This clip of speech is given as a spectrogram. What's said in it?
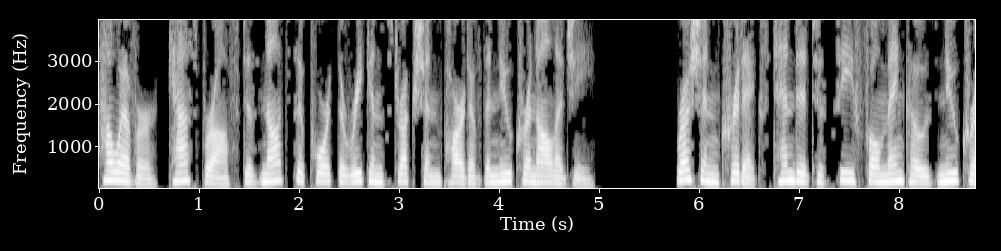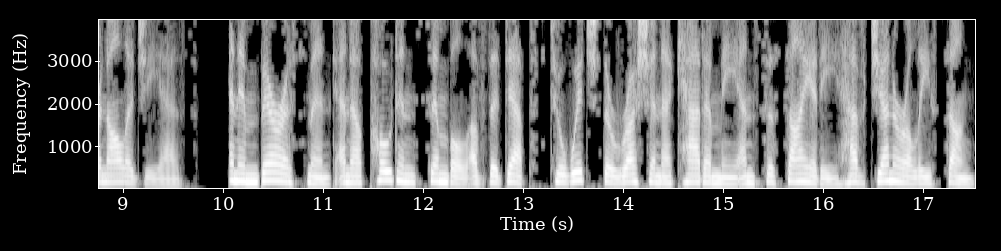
However, Kasparov does not support the reconstruction part of the new chronology. Russian critics tended to see Fomenko's new chronology as an embarrassment and a potent symbol of the depths to which the Russian Academy and society have generally sunk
